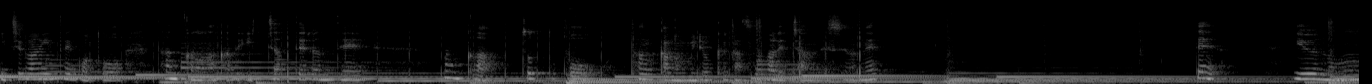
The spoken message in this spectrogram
一番言いたいことを短歌の中で言っちゃってるんでなんかちょっとこう短歌の魅力がそがれちゃうんですよね。っていうのも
